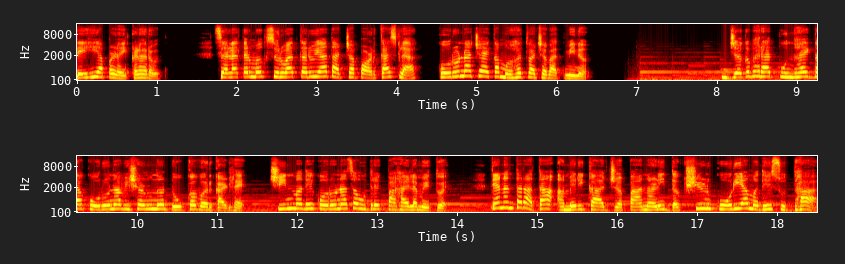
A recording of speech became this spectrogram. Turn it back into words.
तेही आपण ऐकणार आहोत. चला तर मग सुरुवात करूयात आजच्या पॉडकास्टला कोरोनाच्या एका महत्त्वाच्या बातमीनं. जगभरात पुन्हा एकदा कोरोना विषाणूनं डोकं वर काढलंय. चीनमध्ये कोरोनाचा उद्रेक पाहायला मिळतोय. त्यानंतर आता अमेरिका जपान आणि दक्षिण कोरियामध्ये सुद्धा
